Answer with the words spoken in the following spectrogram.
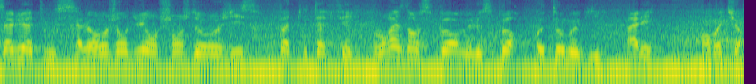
Salut à tous, alors aujourd'hui on change de registre, pas tout à fait. On reste dans le sport, mais le sport automobile. Allez, en voiture.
